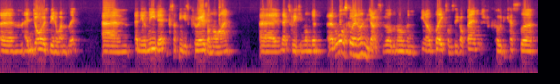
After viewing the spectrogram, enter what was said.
um, enjoys being at Wembley, um, and he'll need it because I think his career's on the line uh, next week in London. Uh, but what's going on in Jacksonville at the moment? You know, Blake's obviously got benched for Cody Kessler,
